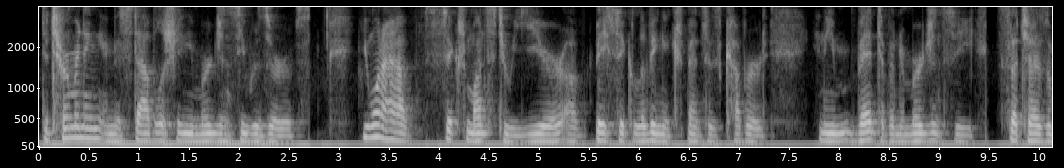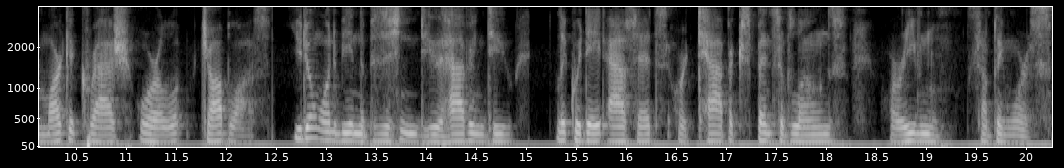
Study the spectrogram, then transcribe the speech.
determining and establishing emergency reserves. You want to have six months to a year of basic living expenses covered in the event of an emergency, such as a market crash or a job loss. You don't want to be in the position to having to liquidate assets or tap expensive loans or even something worse.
